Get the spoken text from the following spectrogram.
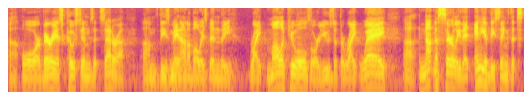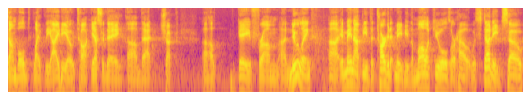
uh, or various costims, et cetera. Um, these may not have always been the right molecules or used it the right way. Uh, and not necessarily that any of these things that stumbled, like the IDO talk yesterday uh, that Chuck uh, gave from Newlink, uh, it may not be the target, it may be the molecules or how it was studied. So,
